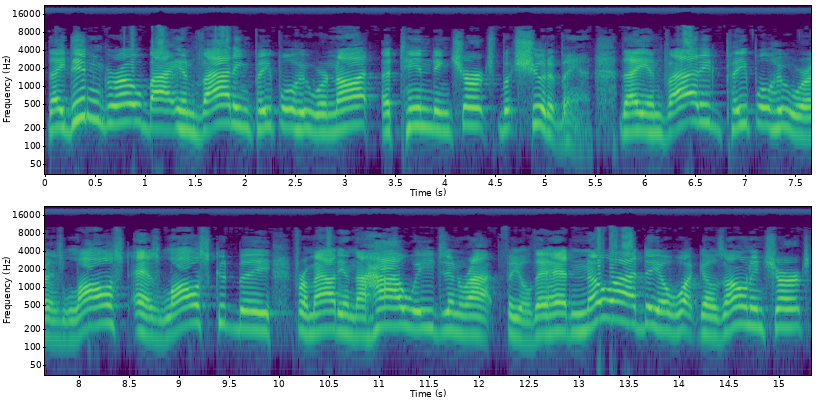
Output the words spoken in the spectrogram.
They didn't grow by inviting people who were not attending church but should have been. They invited people who were as lost as lost could be from out in the high weeds in right field. They had no idea what goes on in church.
